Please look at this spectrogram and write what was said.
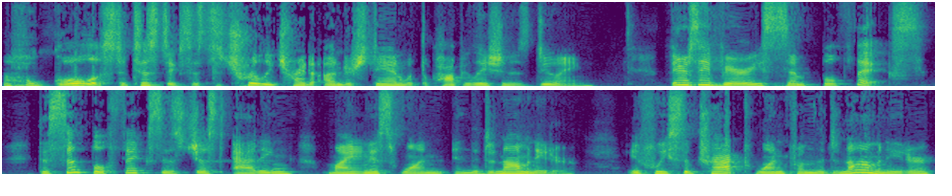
The whole goal of statistics is to truly try to understand what the population is doing. There's a very simple fix. The simple fix is just adding minus 1 in the denominator. If we subtract 1 from the denominator,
